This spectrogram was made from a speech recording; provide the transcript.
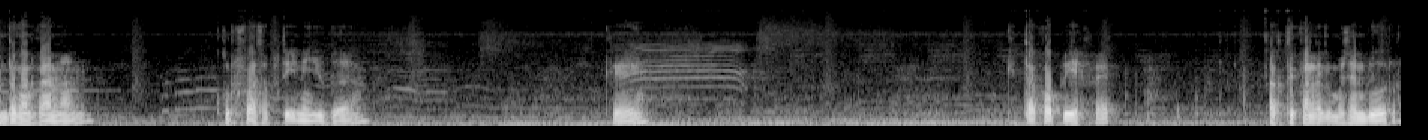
tekan kanan kurva seperti ini juga. Oke. Kita copy efek aktifkan lagi mesin blur.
